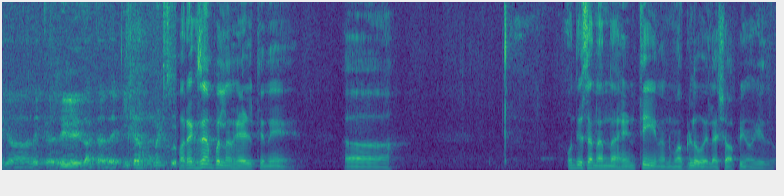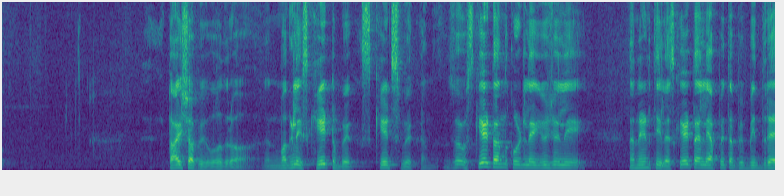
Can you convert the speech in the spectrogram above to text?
ಈಗ ಲೈಕ್ ರಿಲೀಸ್ ಆಗ್ತಾ ಇದೆ. ಈ ಥರ ಮೂಮೆಂಟ್ಸ್ ಫಾರ್ ಎಕ್ಸಾಂಪಲ್ ನಾನು ಹೇಳ್ತೀನಿ ಒಂದು ದಿವಸ ನನ್ನ ಹೆಂಡತಿ, ನನ್ನ ಮಗಳು ಎಲ್ಲ ಶಾಪಿಂಗ್ ಹೋಗಿದ್ರು. ಟಾಯ್ ಶಾಪಿಗೆ ಹೋದರು. ನನ್ನ ಮಗಳಿಗೆ ಸ್ಕೇಟ್ ಬೇಕು ಸ್ಕೇಟ್ಸ್ ಬೇಕಂದು ಸೊ ಸ್ಕೇಟ್ ಅಂದ ಕೂಡಲೇ ಯೂಶ್ವಲಿ ನನ್ನ ಹೆಂಡತಿ ಇಲ್ಲ ಸ್ಕೇಟಲ್ಲಿ ಅಪ್ಪಿ ತಪ್ಪಿ ಬಿದ್ದರೆ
